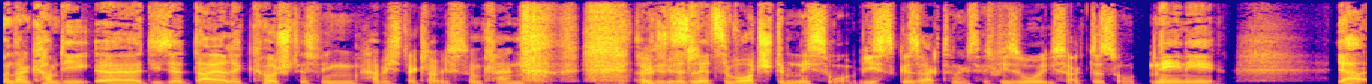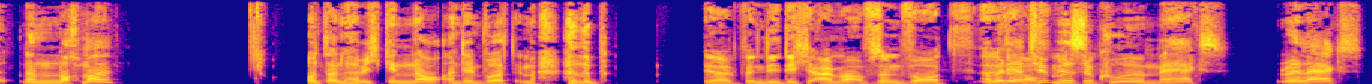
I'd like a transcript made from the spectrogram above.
Und dann kam die äh, dieser Dialect Coach, deswegen habe ich da glaube ich so einen kleinen. Okay. Das letzte Wort stimmt nicht so, wie ich es gesagt habe. Ich sag, wieso? Ich sag das so. Nee, nee. Ja, dann nochmal. Und dann habe ich genau an dem Wort immer. Ja, wenn die dich einmal auf so ein Wort. äh, Aber der Typ ist so cool. Max, relax.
